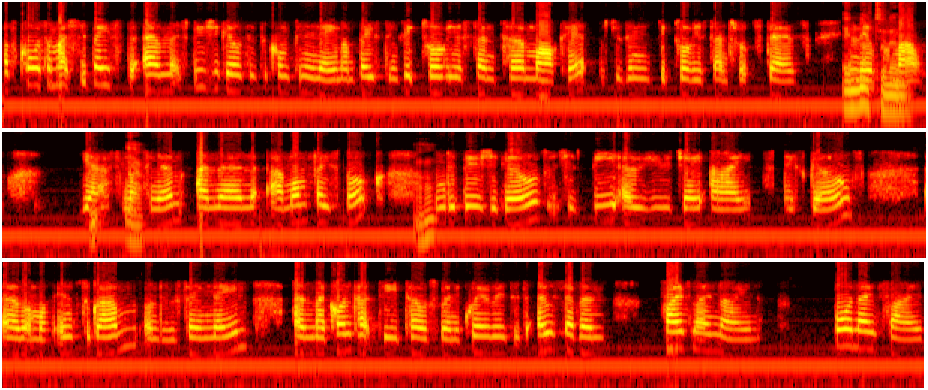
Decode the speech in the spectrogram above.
Of course, I'm actually based, um, Bouji Girls is the company name. I'm based in Victoria Centre Market, which is in Victoria Centre upstairs In the Nottingham? Yes, Yeah. Nottingham. And then I'm on Facebook Uh-huh. under Bouji Girls, which is B O U J I space girls. Um, I'm on Instagram under the same name. And my contact details for any queries is 07 599 495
